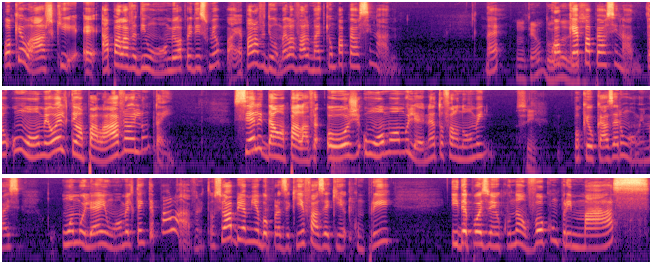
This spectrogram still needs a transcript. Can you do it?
Porque eu acho que é, a palavra de um homem, eu aprendi isso com meu pai. A palavra de um homem, ela vale mais do que um papel assinado. Né? Não tenho dúvida. Qualquer disso. papel assinado. Então, um homem, ou ele tem uma palavra, ou ele não tem. Se ele dá uma palavra hoje, um homem ou uma mulher, né? Eu tô falando homem. Sim porque o caso era um homem, mas uma mulher e um homem, ele tem que ter palavra. Então, se eu abrir a minha boca para dizer que ia fazer, que ia cumprir, e depois venho com, não, vou cumprir, mas,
